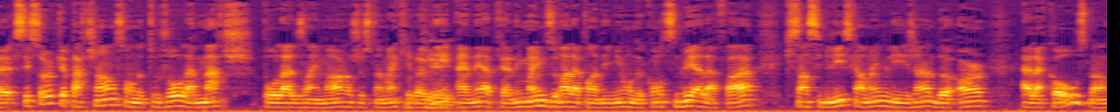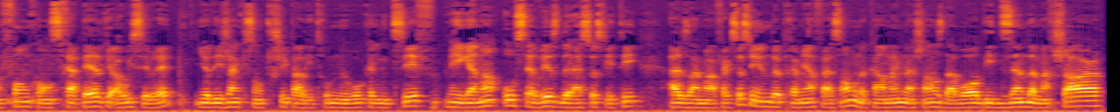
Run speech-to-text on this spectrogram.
Euh, c'est sûr que par chance, on a toujours la marche pour l'Alzheimer, justement, qui revient année après année. Même durant la pandémie, on a continué à la faire, qui sensibilise quand même les gens de un à la cause, dans le fond, qu'on se rappelle que, ah oui, c'est vrai, il y a des gens qui sont touchés par les troubles neurocognitifs, mais également au service de la société Alzheimer. Fait que ça, c'est une des premières façons. On a quand même la chance d'avoir des dizaines de marcheurs.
